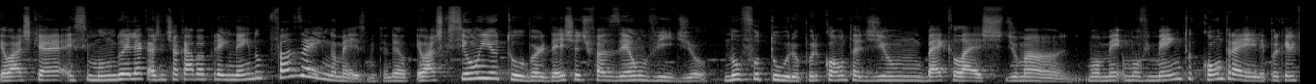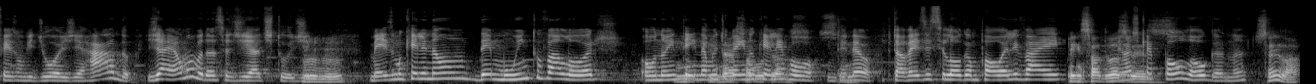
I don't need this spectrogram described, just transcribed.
eu acho que é esse mundo ele a gente acaba aprendendo fazendo mesmo, entendeu? Eu acho que se um youtuber deixa de fazer um vídeo vídeo no futuro por conta de um backlash, de uma, um movimento contra ele, porque ele fez um vídeo hoje errado, já é uma mudança de atitude. Uhum. Mesmo que ele não dê muito valor ou não entenda muito bem no que ele errou, sim. entendeu? Talvez esse Logan Paul ele vai pensar duas eu vezes. Eu acho que é Paul Logan, né? Sei lá.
